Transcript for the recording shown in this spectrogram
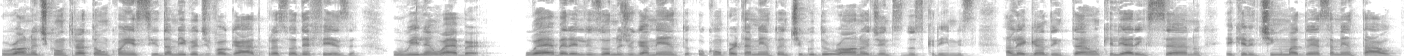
o Ronald contratou um conhecido amigo advogado para sua defesa, o William Weber. Weber ele usou no julgamento o comportamento antigo do Ronald antes dos crimes, alegando então que ele era insano e que ele tinha uma doença mental.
